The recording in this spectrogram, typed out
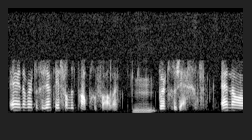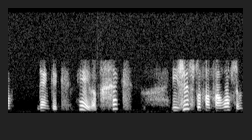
en dan wordt er gezegd, hij is van de trap gevallen. Mm. Wordt gezegd. En nou denk ik, hé, hey, wat gek. Die zuster van Van Rossum,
